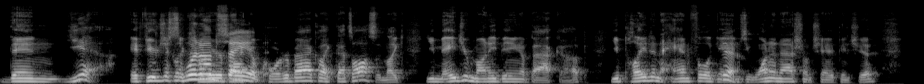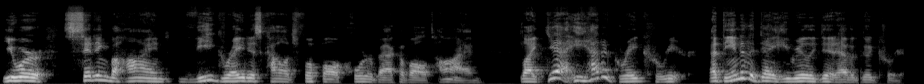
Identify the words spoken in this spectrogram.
then yeah. If you're just a what career I'm saying, backup quarterback, like that's awesome. Like you made your money being a backup. You played in a handful of games. Yeah. You won a national championship. You were sitting behind the greatest college football quarterback of all time. Like, yeah, he had a great career at the end of the day, he really did have a good career.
